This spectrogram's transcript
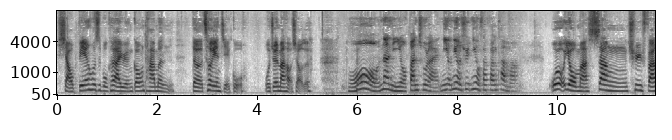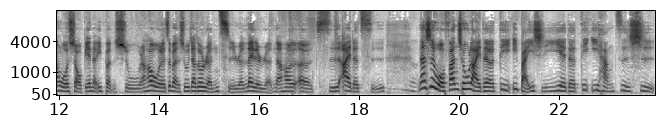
小编或是博客来员工他们的测验结果，我觉得蛮好笑的。哦，那你有翻出来？你有你有去你有翻翻看吗？我有马上去翻我手边的一本书，然后我的这本书叫做《仁慈》，人类的人，然后呃，慈爱的慈。那是我翻出来的第一百一十一页的第一行字是。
